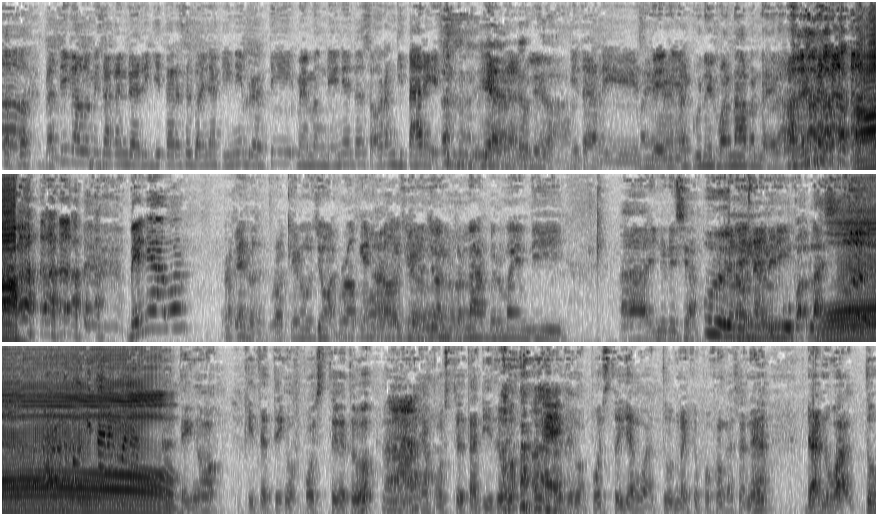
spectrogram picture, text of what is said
Ya. Berarti kalau misalkan dari gitar sebanyak ini berarti memang dia ini adalah seorang gitaris. Iya, benar. boleh lah. Gitaris. Main, lagu Nirvana pandai lah. Ah, bandnya apa? Rock and roll. Rock and Roll John. Rock and Ah, Roll John. John pernah bermain di ah, Indonesia Wih, tahun nanti. 2014. wow. Tengok kita tengok poster tu, Ah. yang poster tadi tu, Okay. kita tengok poster yang waktu mereka perform kat sana dan waktu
